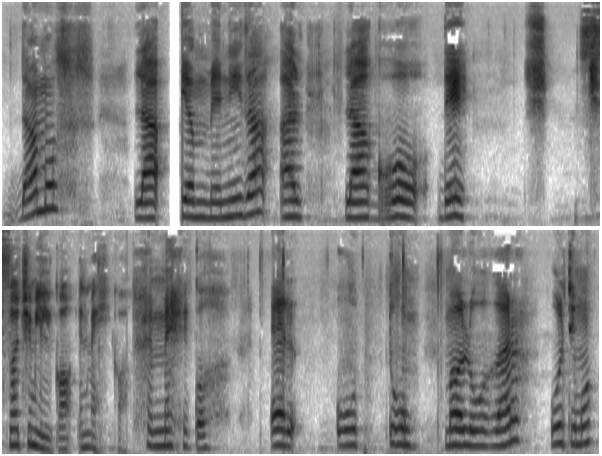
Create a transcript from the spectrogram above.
damos la bienvenida al lago de Ch- Xochimilco, en México. en México. El último lugar, último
